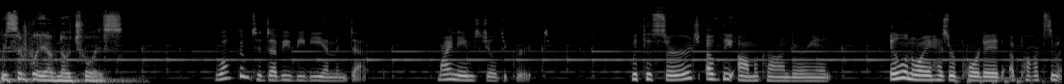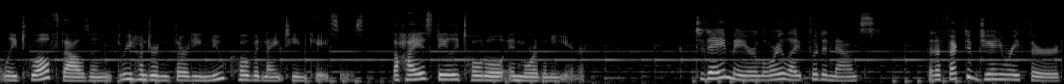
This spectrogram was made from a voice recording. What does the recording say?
we simply have no choice. Welcome to WBBM In Depth. My name's Jill DeGroot. With the surge of the Omicron variant, Illinois has reported approximately 12,330 new COVID 19 cases, the highest daily total in more than a year. Today, Mayor Lori Lightfoot announced that effective January 3rd,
